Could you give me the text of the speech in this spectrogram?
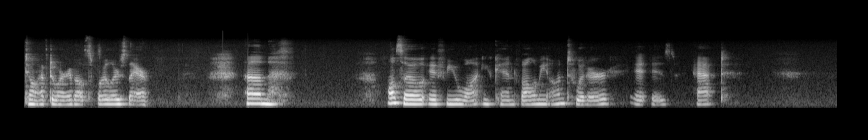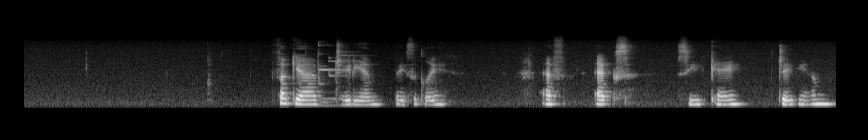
don't have to worry about spoilers there. Um, also, if you want, you can follow me on Twitter. It is at fuck yeah JDM basically. F X C K JDM.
